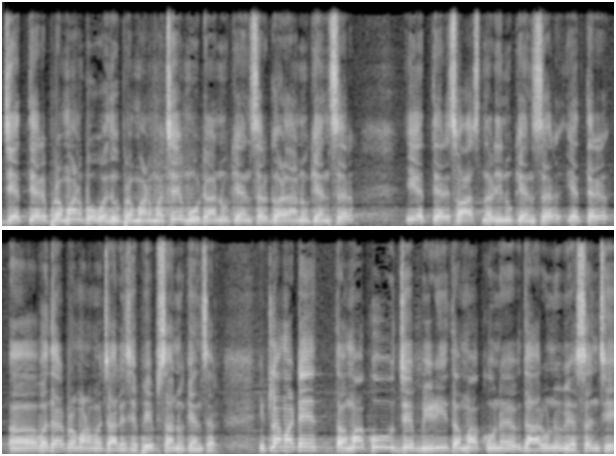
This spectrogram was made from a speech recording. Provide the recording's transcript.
જે અત્યારે પ્રમાણ બહુ વધુ પ્રમાણમાં છે. મોઢાનું કેન્સર, ગળાનું કેન્સર, એ અત્યારે શ્વાસનળીનું કેન્સર, એ અત્યારે વધારે પ્રમાણમાં ચાલે છે, ફેફસાનું કેન્સર. એટલા માટે તમાકુ જે બીડી તમાકુ ને દારૂનું વ્યસન છે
